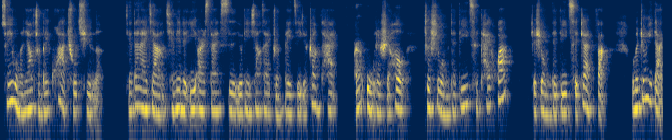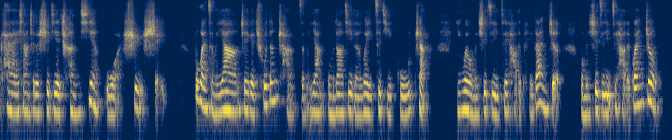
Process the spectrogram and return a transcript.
所以我们要准备跨出去了。简单来讲，前面的一二三四有点像在准备自己的状态，而五的时候，这是我们的第一次开花，这是我们的第一次绽放。我们终于打开来向这个世界呈现我是谁。不管怎么样，这个初登场怎么样，我们都要记得为自己鼓掌，因为我们是自己最好的陪伴者，我们是自己最好的观众，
